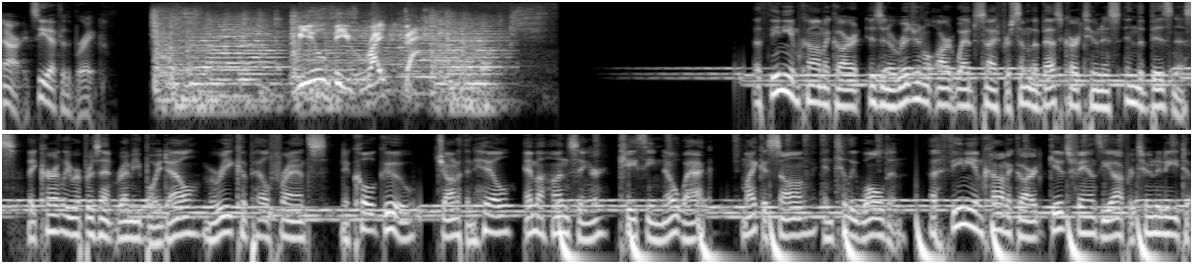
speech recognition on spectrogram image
All right, see you after the break. We'll be right back. Athenium Comic Art is an original art website for some of the best cartoonists in the business. They currently represent Remy Boydell, Marie Capelle France, Nicole Goux, Jonathan Hill, Emma Hunsinger, Casey Nowak, Micah Song, and Tilly Walden. Athenium Comic Art gives fans the opportunity to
